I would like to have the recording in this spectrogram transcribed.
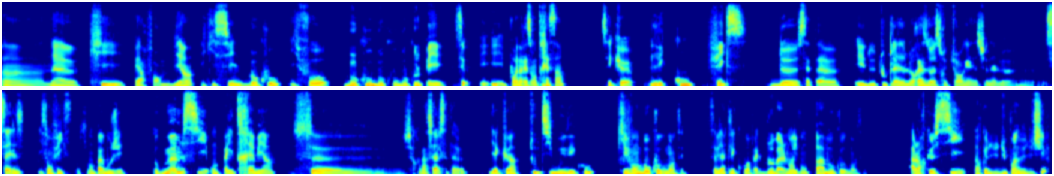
Un AE qui performe bien et qui signe beaucoup, il faut beaucoup, beaucoup, beaucoup le payer. Pour une raison très simple, c'est que les coûts fixes de cet AE et de tout le reste de la structure organisationnelle euh, sales, ils sont fixes, donc ils vont pas bouger. Donc même si on paye très bien ce, ce commercial, cet AE, il y a qu'un tout petit bout des coûts qui vont beaucoup augmenter. Ça veut dire que les coûts, en fait, globalement, ils vont pas beaucoup augmenter. Alors que si, alors que du, point de vue du chiffre,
